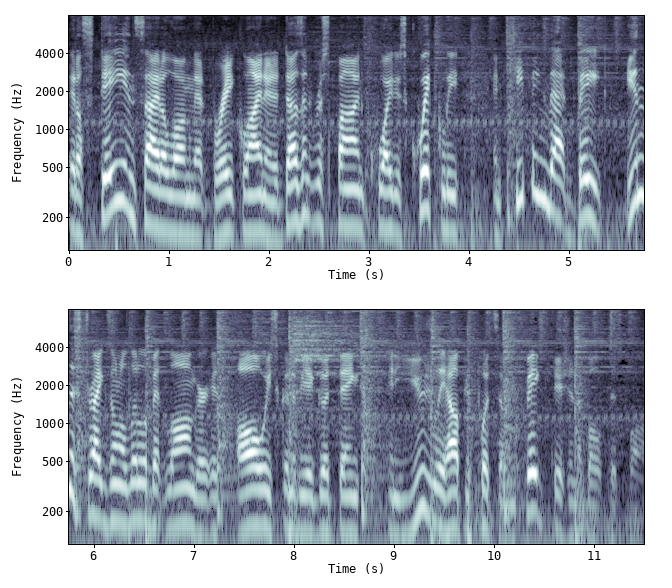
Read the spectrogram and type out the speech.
It'll stay inside along that break line and it doesn't respond quite as quickly. And keeping that bait in the strike zone a little bit longer is always going to be a good thing and usually help you put some big fish in the boat this fall.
